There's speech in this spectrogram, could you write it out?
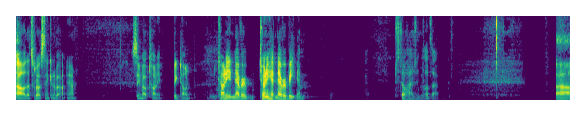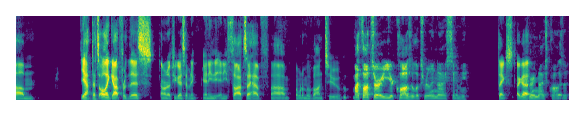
Oh, that's what I was thinking about. Yeah, I was thinking about Tony, Big Tone. Tony had never Tony had never beaten him. Still hasn't. Love that. Um, yeah, that's all I got for this. I don't know if you guys have any any any thoughts. I have. Um, I want to move on to. My thoughts are your closet looks really nice, Sammy. Thanks. I got Very nice closet.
